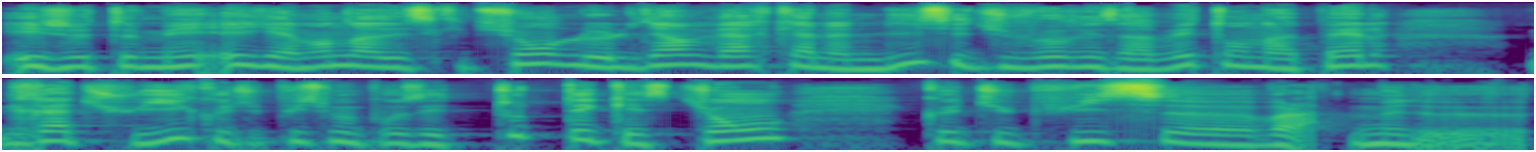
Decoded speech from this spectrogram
Et je te mets également dans la description le lien vers Calendly si tu veux réserver ton appel gratuit, que tu puisses me poser toutes tes questions, que tu puisses euh, voilà, me,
